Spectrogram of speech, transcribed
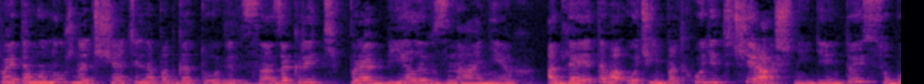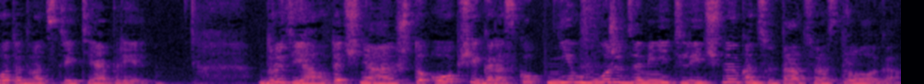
Поэтому нужно тщательно подготовиться, закрыть пробелы в знаниях. А для этого очень подходит вчерашний день, то есть суббота 23 апреля. Друзья, уточняю, что общий гороскоп не может заменить личную консультацию астролога.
